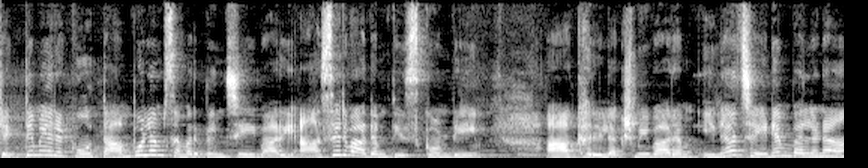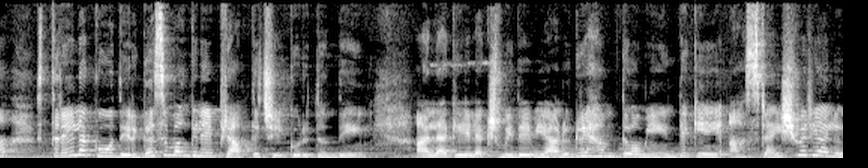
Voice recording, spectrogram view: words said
శక్తి మేరకు తాంబూలం సమర్పించి వారి ఆశీర్వాదం తీసుకోండి. ఆఖరి లక్ష్మీవారం ఇలా చేయడం వలన స్త్రీలకు దీర్ఘసుమంగళి ప్రాప్తి చేకూరుతుంది. అలాగే లక్ష్మీదేవి అనుగ్రహంతో మీ ఇంటికి అష్టైశ్వర్యాలు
